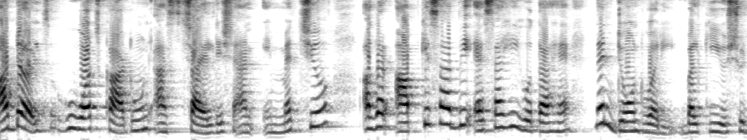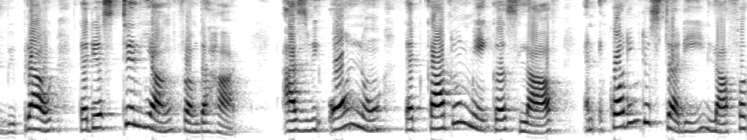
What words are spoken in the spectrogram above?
adult who watch cartoon as childish and immature अगर आपके साथ भी ऐसा ही होता है देन डोंट वरी बल्कि you should be proud that you are still young from the heart as we all know that cartoon make us laugh and according to study laughter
